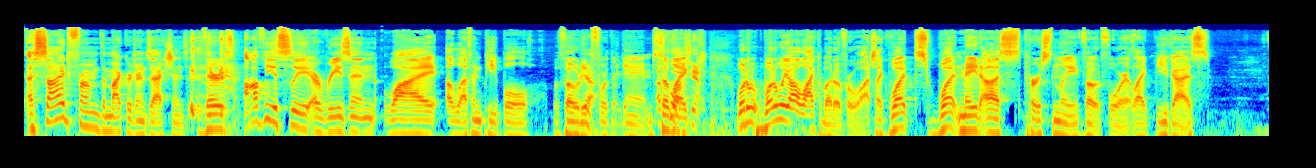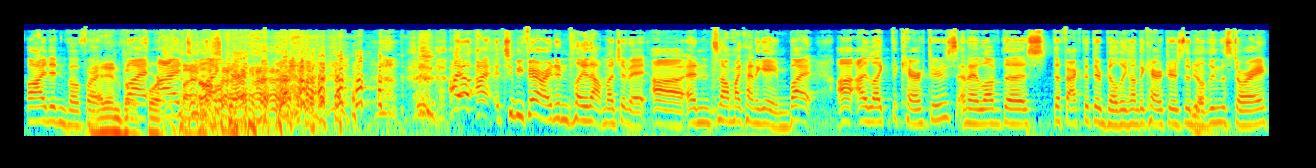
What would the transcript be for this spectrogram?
Aside from the microtransactions, there's obviously a reason why 11 people voted Yeah. for the game. So, course, like, yeah. what do, what do we all like about Overwatch? Like, what what made us personally vote for it? Like, you guys. I didn't vote for it. I didn't vote but for it, I but- did like I, I, to be fair, I didn't play that much of it, uh, and it's not my kind of game. But uh, I like the characters, and I love the the fact that they're building on the characters, they're Yeah. building the story.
